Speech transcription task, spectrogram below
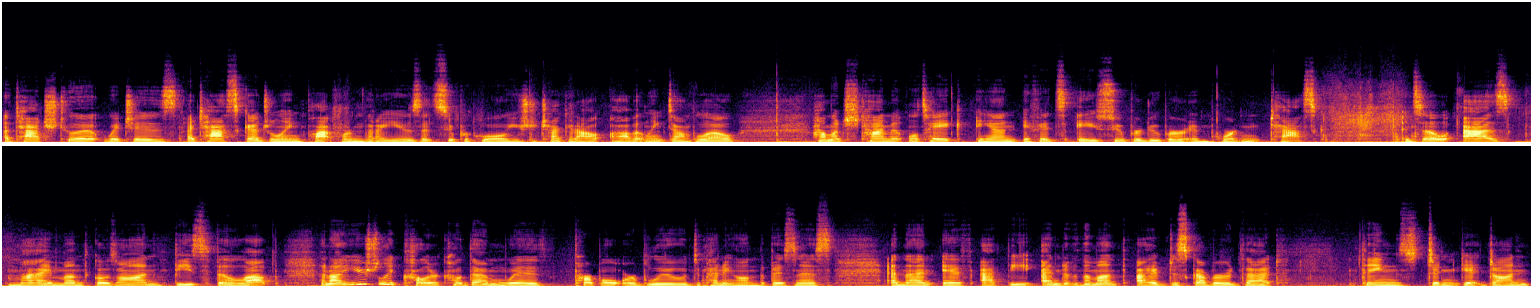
attached to it, which is a task scheduling platform that I use. It's super cool. You should check it out. I'll have it linked down below how much time it will take, and if it's a super duper important task. And so as my month goes on, these fill up, and I usually color code them with purple or blue depending on the business. And then if at the end of the month I've discovered that things didn't get done,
